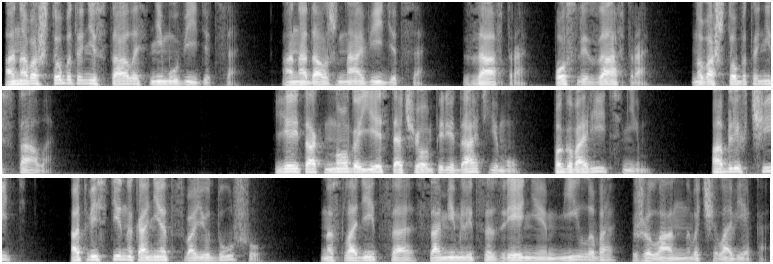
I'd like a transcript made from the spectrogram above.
Она во что бы то ни стало с ним увидеться. Она должна видеться. Завтра, послезавтра, но во что бы то ни стало. Ей так много есть о чем передать ему, поговорить с ним, облегчить, отвести наконец свою душу, насладиться самим лицезрением милого, желанного человека.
